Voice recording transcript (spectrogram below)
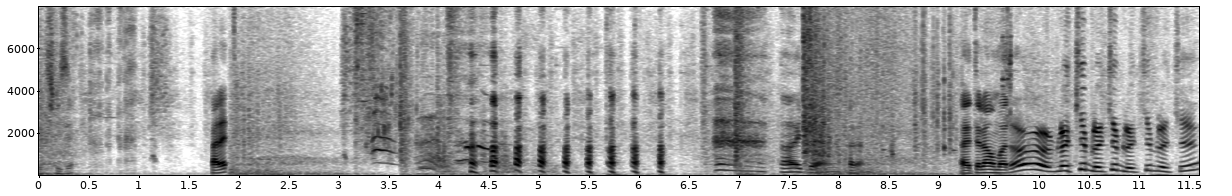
Utiliser. Palette. ah, ok. Elle était là en mode oh, bloqué, bloqué, bloqué, bloqué.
